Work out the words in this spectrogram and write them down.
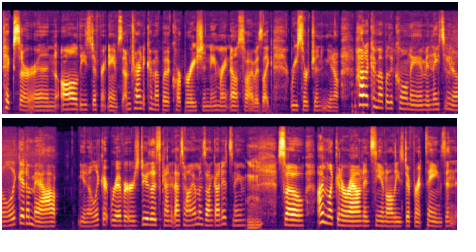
Pixar and all these different names. I'm trying to come up with a corporation name right now, so I was like researching, you know, how to come up with a cool name. And they, you know, look at a map, you know, look at rivers, do this kind of. That's how Amazon got its name. Mhm. So I'm looking around and seeing all these different things, and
